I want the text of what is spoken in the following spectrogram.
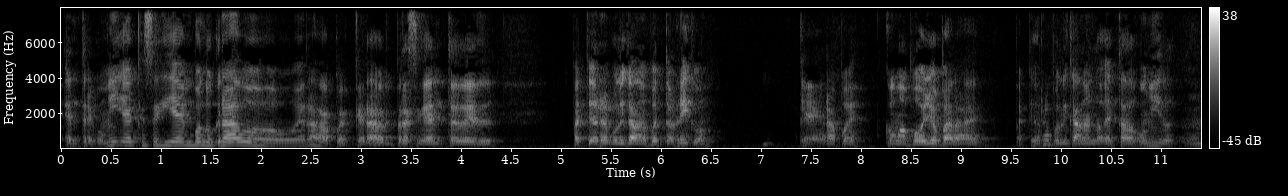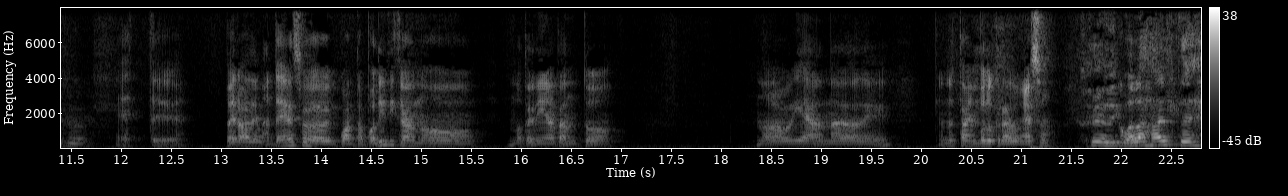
entre comillas, que seguía involucrado era, pues, que era el presidente del Partido Republicano de Puerto Rico, que era, pues, como apoyo para Partido Republicano en los Estados Unidos. Este, pero además de eso, en cuanto a política, no, no tenía tanto, no había nada de, no estaba involucrado en eso. Se dedicó a las artes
